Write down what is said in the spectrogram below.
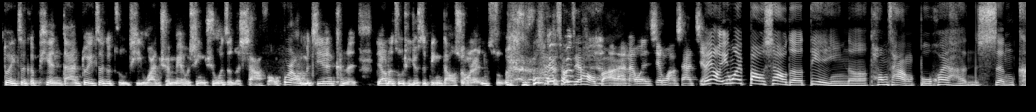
对这个片单、对这个主题完全没有兴趣，我整个下风。不然我们今天可能聊的主题就是冰刀双人组，还有小姐好吧？那我先往下讲。没有，因为爆笑的电影呢，通常不会很深刻。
